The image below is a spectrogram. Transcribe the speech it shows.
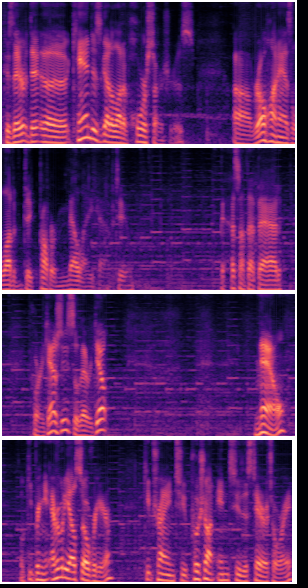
Because they're, they're, uh, Khand's got a lot of horse archers. Uh, Rohan has a lot of like, proper melee cav too. Yeah, that's not that bad. 400 casualties, so there we go. Now, we'll keep bringing everybody else over here. Keep trying to push on into this territory.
